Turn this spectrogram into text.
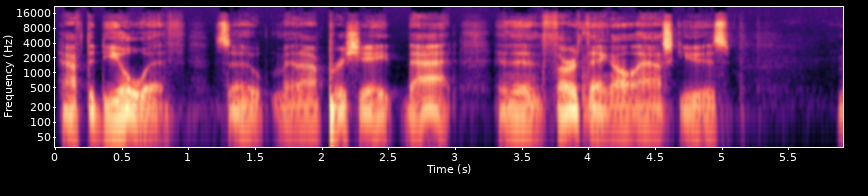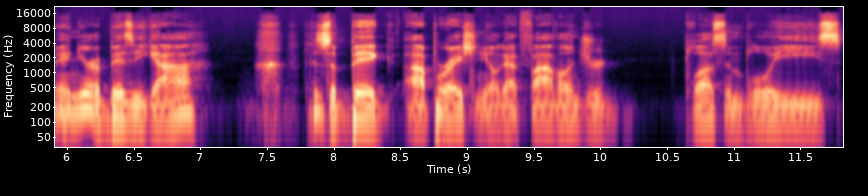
have to deal with. So, man, I appreciate that. And then the third thing I'll ask you is, man, you're a busy guy. this is a big operation. Y'all got 500 plus employees.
